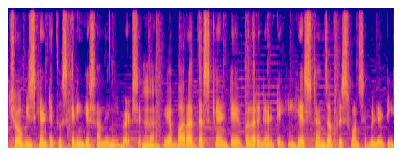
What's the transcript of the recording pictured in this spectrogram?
چوبیس گھنٹے تو اسکرین کے سامنے نہیں بیٹھ سکتا۔ یا بارہ دس گھنٹے پندرہ گھنٹے کی ٹنز آف رسپانسبلٹیز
